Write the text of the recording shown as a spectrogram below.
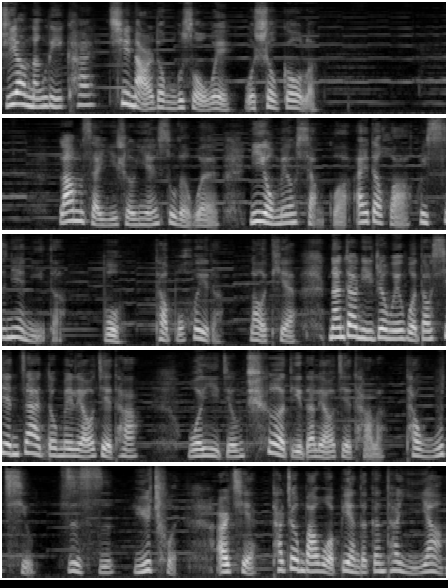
只要能离开，去哪儿都无所谓。我受够了。拉姆塞医生严肃地问：“你有没有想过，爱德华会思念你的？不，他不会的。”老天，难道你认为我到现在都没了解他？我已经彻底的了解他了。他无情、自私、愚蠢，而且他正把我变得跟他一样。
